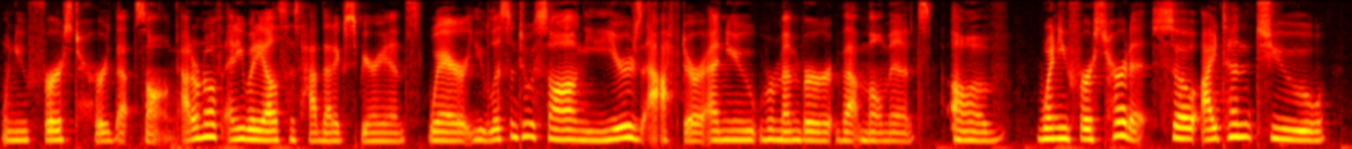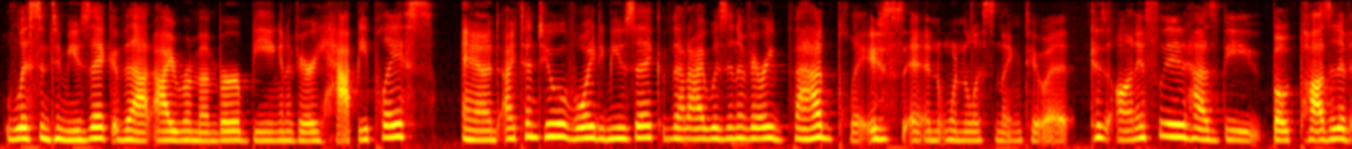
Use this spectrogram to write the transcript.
when you first heard that song. I don't know if anybody else has had that experience where you listen to a song years after and you remember that moment of when you first heard it. So I tend to listen to music that I remember being in a very happy place and I tend to avoid music that I was in a very bad place in when listening to it. Because honestly, it has the both positive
